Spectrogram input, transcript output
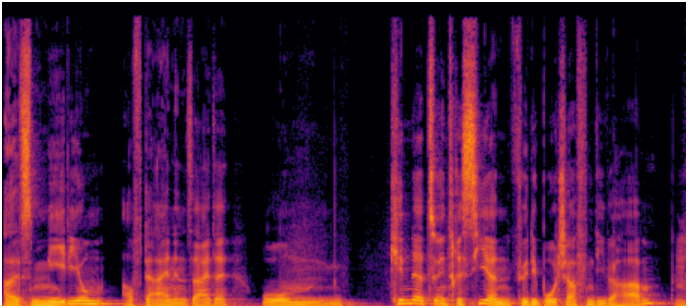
als Medium auf der einen Seite, um Kinder zu interessieren für die Botschaften, die wir haben. Mhm.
